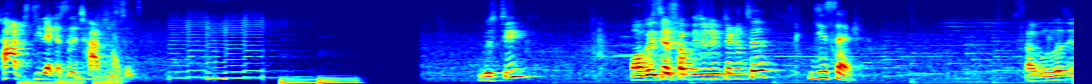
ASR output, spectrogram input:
শার্ট ছিঁড়ে গেছে শার্ট বৃষ্টি অফিসের সব কিছু ঠিকঠাক আছে? জি স্যার। স্যার বলল যে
